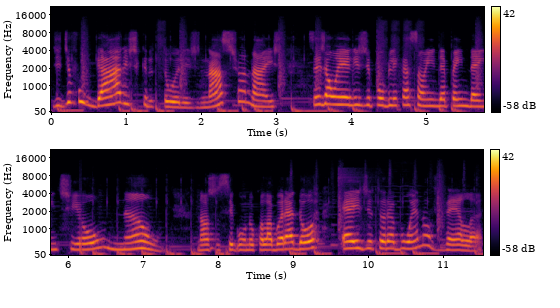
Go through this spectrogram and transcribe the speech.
de divulgar escritores nacionais, sejam eles de publicação independente ou não. Nosso segundo colaborador é a editora Buenovela,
